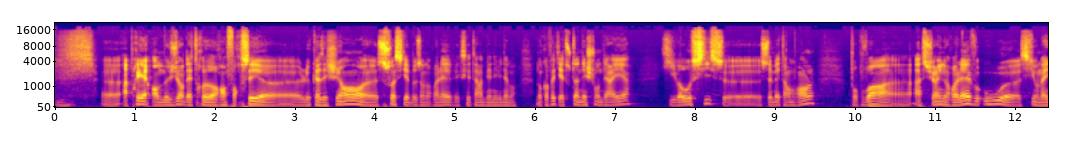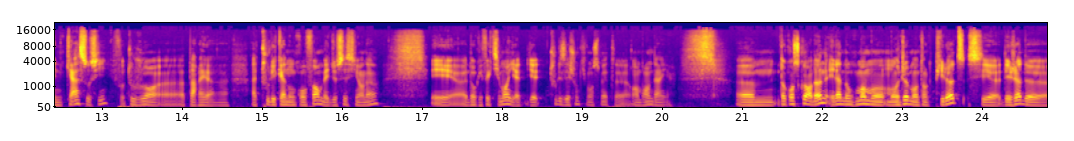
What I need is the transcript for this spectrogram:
Mmh. après, en mesure d'être renforcé, le cas échéant, soit s'il y a besoin de relève, etc., bien évidemment. Donc en fait, il y a tout un échelon derrière qui va aussi se, se mettre en branle pour pouvoir euh, assurer une relève ou euh, si on a une casse aussi, il faut toujours euh, parer à, tous les canons conformes, mais Dieu sait s'il y en a. Et donc effectivement, il y, a, tous les échelons qui vont se mettre en branle derrière. donc on se coordonne, et là donc moi mon, job en tant que pilote, c'est déjà de,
